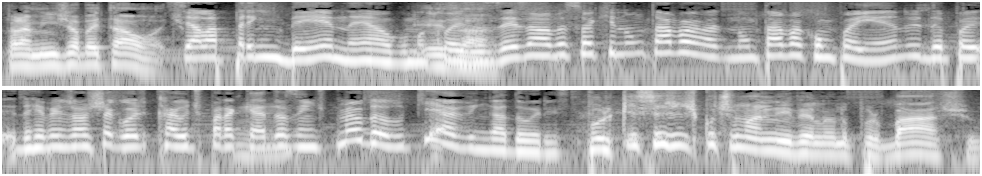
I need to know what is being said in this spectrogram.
pra mim já vai estar ótimo. Se ela aprender, né, alguma coisa. Exato. Às vezes é uma pessoa que não tava, não tava acompanhando e depois, de repente, ela chegou e caiu de paraquedas assim, tipo, meu Deus, o que é Vingadores? Porque se a gente continuar nivelando por baixo,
